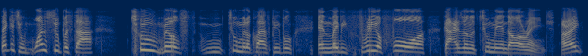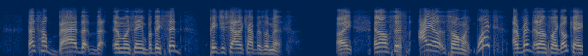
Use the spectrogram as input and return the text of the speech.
That gets you one superstar, two middle two middle class people, and maybe three or four guys in the two million dollar range. All right, that's how bad that, that I saying? But they said Patriot salary cap is a myth. All right, and I saying, I uh, so I'm like, what? I read that and I was like, okay.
